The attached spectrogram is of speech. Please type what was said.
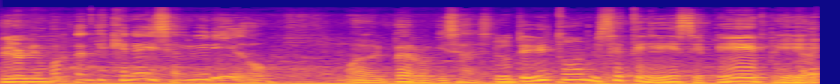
pero lo importante es que nadie salió herido. Bueno, el perro quizás. Pero te di todos mis CTS, Pepe.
